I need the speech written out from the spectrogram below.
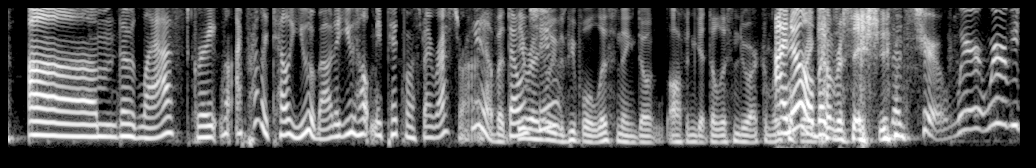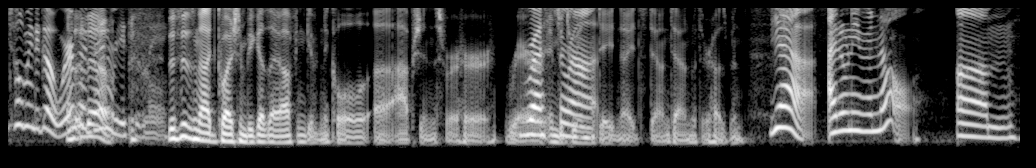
um the last great. Well, I probably tell you about it. You helped me pick most of my restaurants. yeah, but don't theoretically, you? the people listening don't often get to listen to our commercial know, break but- conversations. That's true. Where where have you told me to go? Where have I, know. been recently? This is an odd question because I often give Nicole uh, options for her rare Restaurant. date nights downtown with her husband. Yeah, I don't even know. Um,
